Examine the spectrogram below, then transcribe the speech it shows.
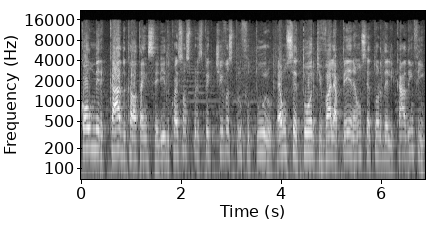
qual o mercado que ela está inserido, quais são as perspectivas para o futuro. É um setor que vale a pena, é um setor delicado, enfim.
